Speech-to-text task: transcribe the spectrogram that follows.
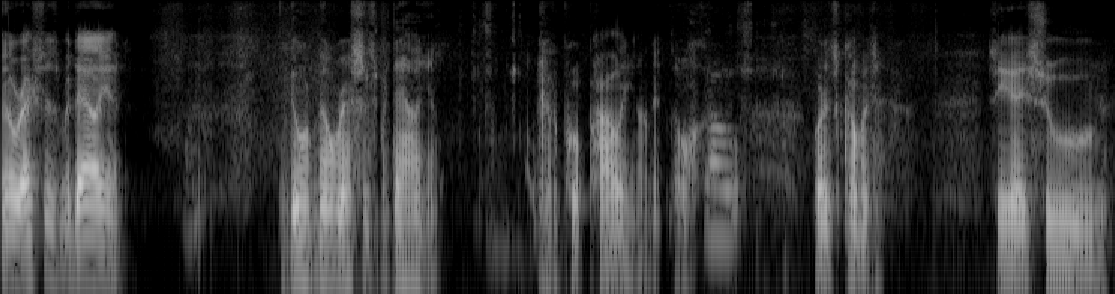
Mil medallion. I'm doing Mil medallion. medallion. Gotta put Polly on it though. So, But it's coming. See you guys soon.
